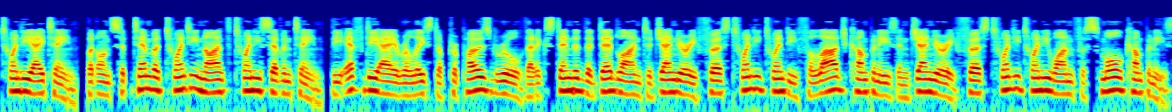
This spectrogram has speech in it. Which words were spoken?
2018, but on September 29, 2017, the FDA released a proposed rule that extended the deadline to January 1, 2020 for large companies and January 1, 2021 for small companies.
